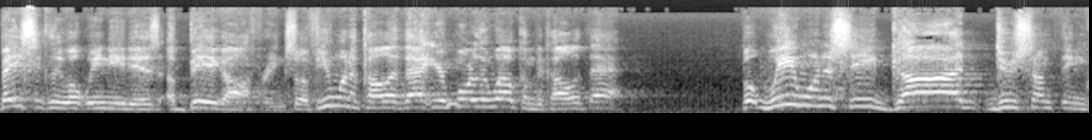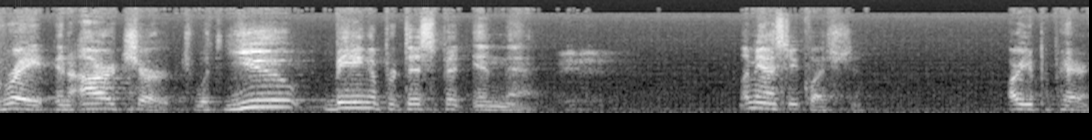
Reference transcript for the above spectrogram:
Basically what we need is a big offering. So if you want to call it that, you're more than welcome to call it that. But we want to see God do something great in our church with you being a participant in that. Let me ask you a question. Are you preparing?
